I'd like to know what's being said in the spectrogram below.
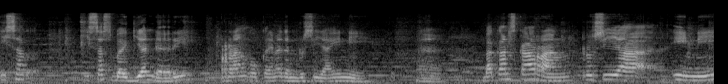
kisah kisah sebagian dari perang Ukraina dan Rusia ini. Nah, Bahkan sekarang Rusia ini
